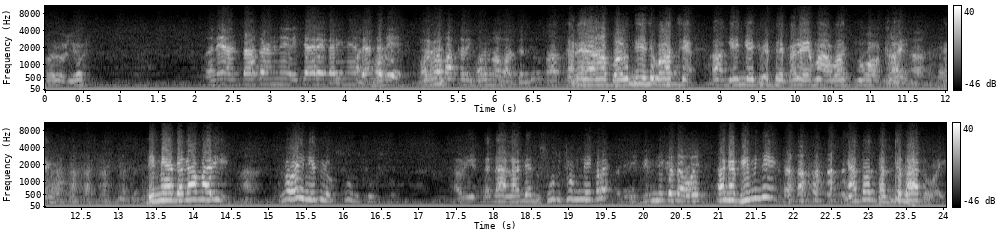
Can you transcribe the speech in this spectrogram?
આવવી અને વિચારે કરીને દંડ દે. અરે આ બળની જ વાત છે. આ ગેંગે કરે એમાં વાત ન થાય. ધીમે ગદા મારી લોહી નીકળ્યું સુર સુર હવે ગદા લાગે સુર સુર નીકળે. ભીમની ગદા હોય? અને ભીમની ત્યાં તો ધગધગાટ હોય.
